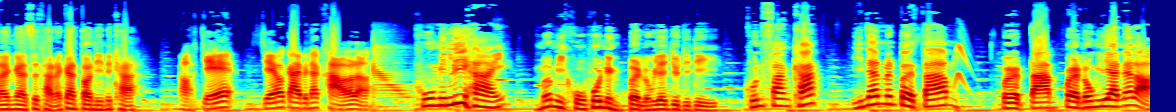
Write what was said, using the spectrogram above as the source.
รายงานสถานการณ์ตอนนี้นะคะอ้าวเจ๊เจ๊ก็กลายเป็นนักข่าวแล้วเหรอครูมิลลี่หาย เมื่อมีครูผู้หนึ่งเปิดโรงเรียนอยู่ดีๆ คุณฟังคะ อีนั่นมันเปิดตาม เปิดตามเปิดโรงเรียนเนี่ยเหรอ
